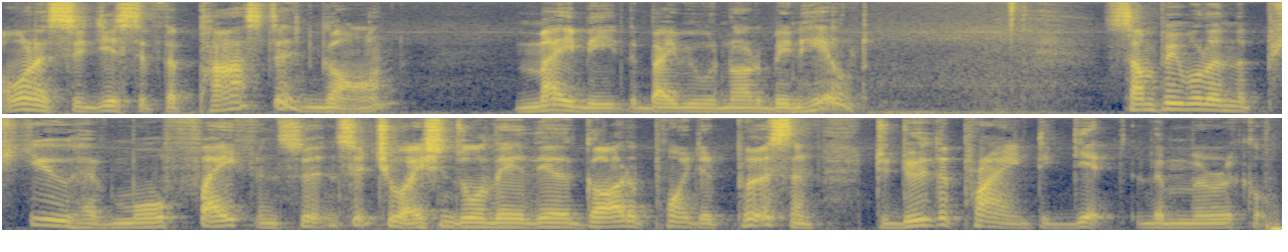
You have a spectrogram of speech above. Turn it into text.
I want to suggest if the pastor had gone, maybe the baby would not have been healed. Some people in the pew have more faith in certain situations, or they're their God appointed person to do the praying to get the miracle.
